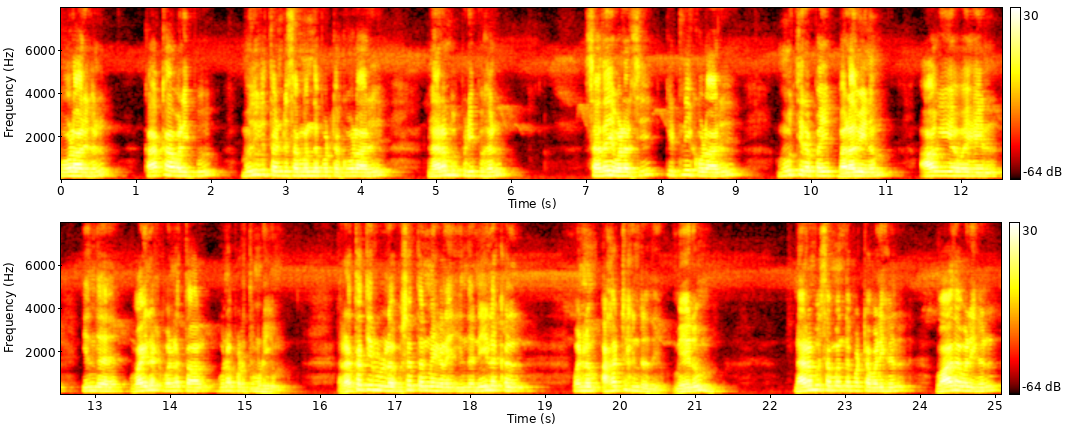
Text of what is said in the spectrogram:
கோளாறுகள் காக்கா வலிப்பு முதுகுத்தண்டு சம்பந்தப்பட்ட கோளாறு நரம்பு பிடிப்புகள் சதை வளர்ச்சி கிட்னி கோளாறு மூத்திரப்பை பலவீனம் ஆகிய வகையில் இந்த வயலட் வண்ணத்தால் குணப்படுத்த முடியும். இரத்தத்தில் உள்ள விஷத்தன்மைகளை இந்த நீலக்கல் வண்ணம் அகற்றுகின்றது. மேலும் நரம்பு சம்பந்தப்பட்ட வழிகள் வாத வலிகள்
